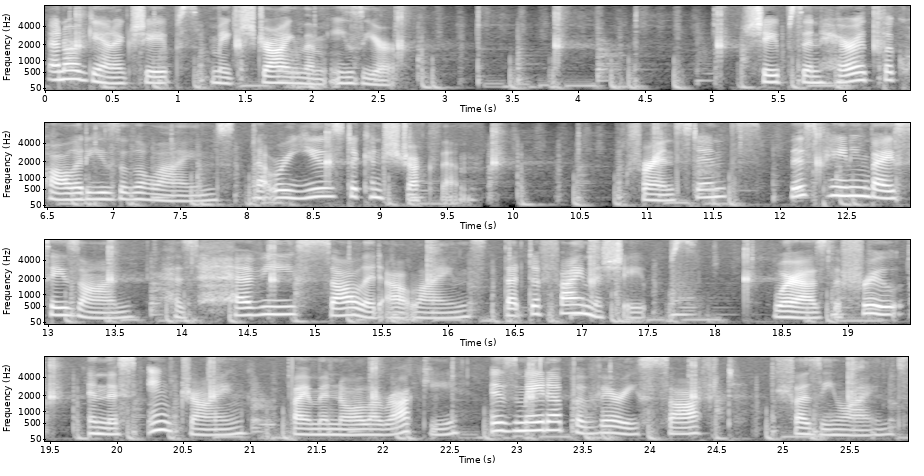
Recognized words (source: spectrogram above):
and organic shapes makes drawing them easier. Shapes inherit the qualities of the lines that were used to construct them. For instance, this painting by Cezanne has heavy, solid outlines that define the shapes, whereas the fruit in this ink drawing by Manoel Araki is made up of very soft, fuzzy lines.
